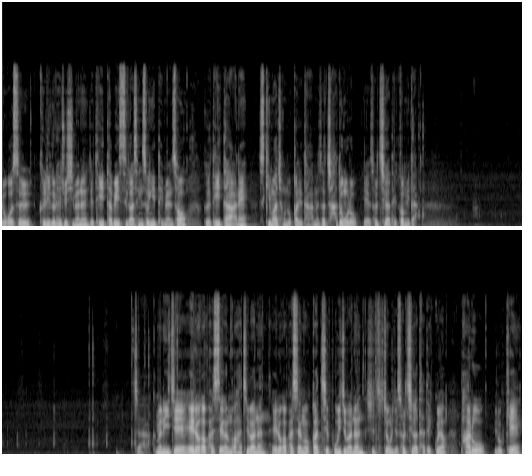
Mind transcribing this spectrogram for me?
요것을 클릭을 해주시면은 데이터베이스가 생성이 되면서 그 데이터 안에 스키마 정도까지 다 하면서 자동으로 예, 설치가 될 겁니다. 자, 그러면 이제 에러가 발생한 거 하지만은 에러가 발생한 것 같이 보이지만은 실질적으로 이제 설치가 다 됐고요. 바로 이렇게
